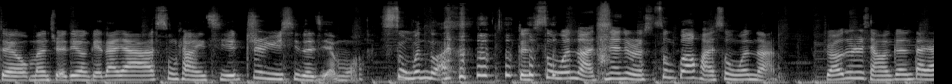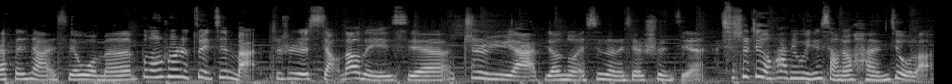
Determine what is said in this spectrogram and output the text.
对我们决定给大家送上一期治愈系的节目，送温暖。对，送温暖。今天就是送关怀，送温暖。主要就是想要跟大家分享一些我们不能说是最近吧，就是想到的一些治愈啊、比较暖心的那些瞬间。其实这个话题我已经想聊很久了，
